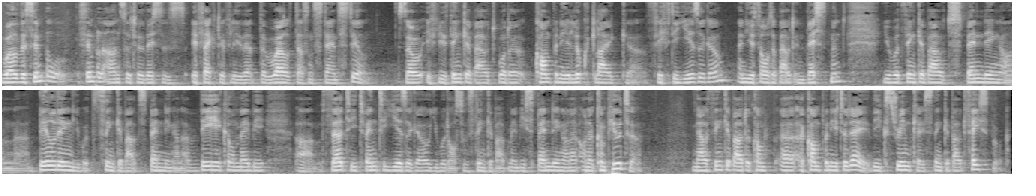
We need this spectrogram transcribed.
Well, the simple simple answer to this is effectively that the world doesn't stand still. So if you think about what a company looked like uh, 50 years ago and you thought about investment, you would think about spending on a building, you would think about spending on a vehicle maybe um, 30, 20 years ago. You would also think about maybe spending on a, on a computer. Now think about a, comp- uh, a company today, the extreme case, think about Facebook.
